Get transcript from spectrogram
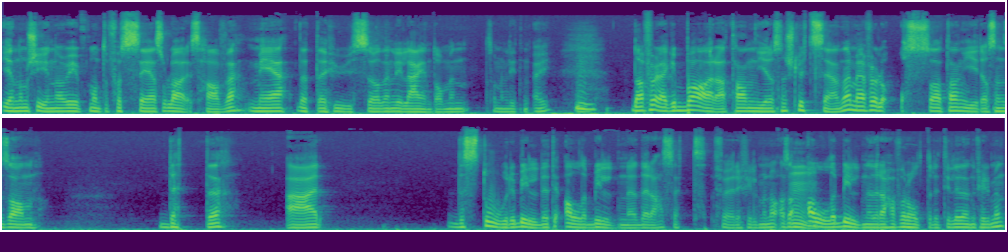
gjennom skyene, og vi på en måte får se Solarishavet med dette huset og den lille eiendommen som en liten øy, Mm. Da føler jeg ikke bare at han gir oss en sluttscene, men jeg føler også at han gir oss en sånn Dette er det store bildet til alle bildene dere har sett før i filmen. Altså Mm. Alle bildene dere har forholdt dere til i denne filmen,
